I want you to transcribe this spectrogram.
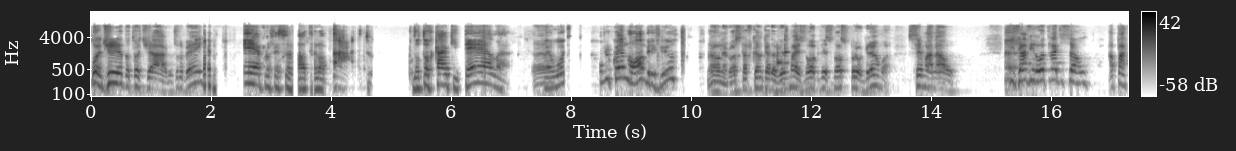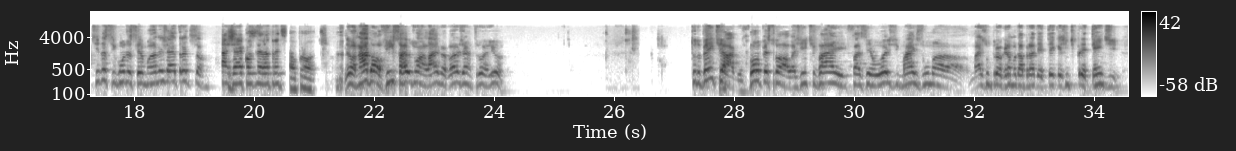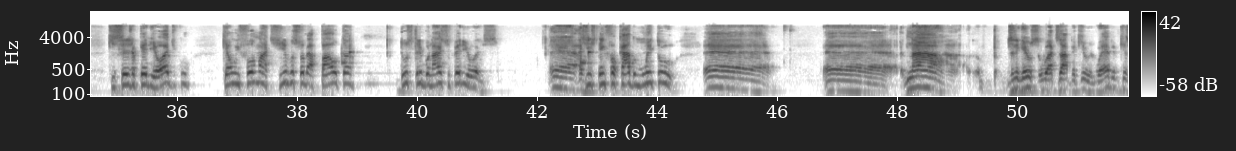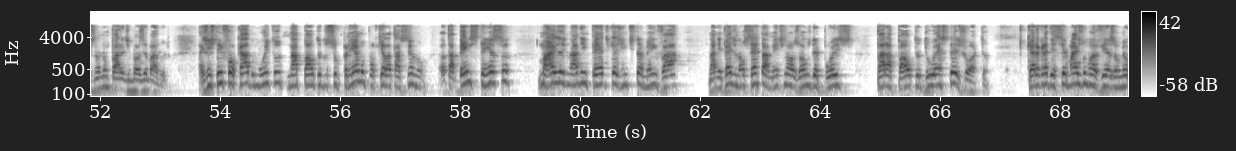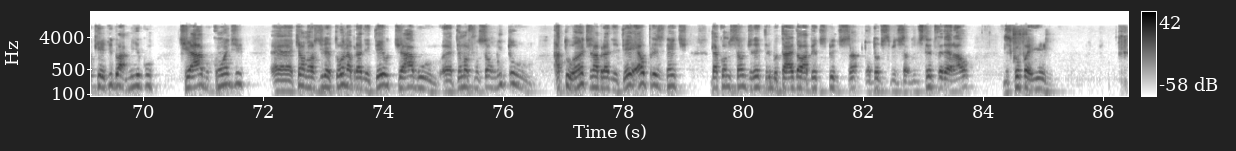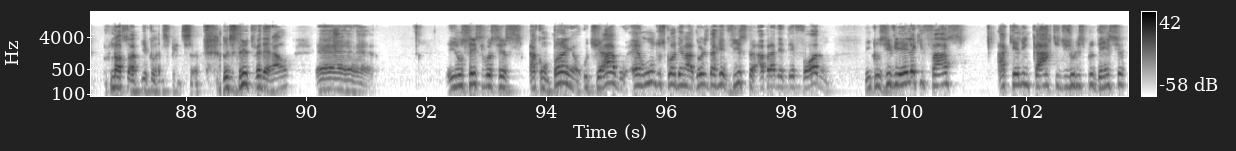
Bom dia, doutor Tiago, tudo bem? É, professor Walter Lobato, doutor Caio Quintela. É. É, hoje o público é nobre, viu? Não, o negócio está ficando cada vez mais nobre nesse nosso programa semanal. Que já virou tradição. A partir da segunda semana já é tradição. Ah, já é considerada tradição, pronto. Leonardo Alvim saiu de uma live agora, já entrou aí, ó. Tudo bem, Tiago? Bom, pessoal, a gente vai fazer hoje mais, uma, mais um programa da Bradetê que a gente pretende que seja periódico, que é um informativo sobre a pauta dos tribunais superiores. É, a gente tem focado muito é, é, na. Desliguei o WhatsApp aqui, o web, porque senão não para de fazer barulho. A gente tem focado muito na pauta do Supremo, porque ela está sendo, ela está bem extensa, mas nada impede que a gente também vá, nada impede não, certamente nós vamos depois para a pauta do STJ. Quero agradecer mais uma vez ao meu querido amigo Tiago Conde, é, que é o nosso diretor na Bradetê. O Tiago é, tem uma função muito atuante na Bradetê, é o presidente da Comissão de Direito Tributário da OAB do Espírito Santo, do, Espírito Santo, do Distrito Federal. Desculpa aí, nosso amigo lá do Espírito Santo, do Distrito Federal. É... E não sei se vocês acompanham, o Tiago é um dos coordenadores da revista Abradetê Fórum. Inclusive, ele é que faz aquele encarte de jurisprudência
